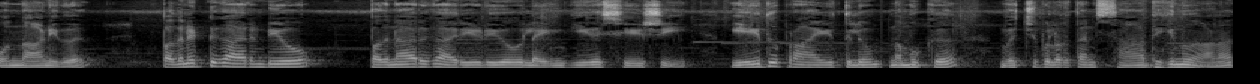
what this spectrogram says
ഒന്നാണിത്. പതിനെട്ടുകാരന്റെയോ പതിനാറുകാരിയുടെയോ ലൈംഗിക ശേഷി ഏതു പ്രായത്തിലും നമുക്ക് വെച്ചു പുലർത്താൻ സാധിക്കുന്നതാണ്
